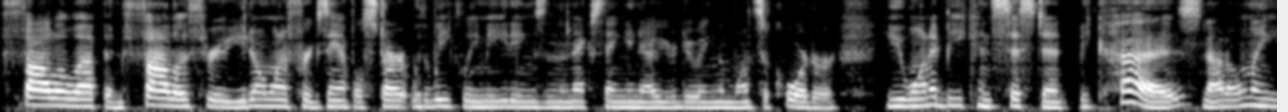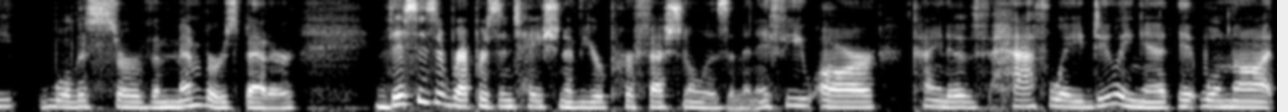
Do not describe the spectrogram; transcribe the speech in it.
follow up and follow through. You don't want to, for example, start with weekly meetings and the next thing you know, you're doing them once a quarter. You want to be consistent because not only will this serve the members better, this is a representation of your professionalism. And if you are kind of halfway doing it, it will not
